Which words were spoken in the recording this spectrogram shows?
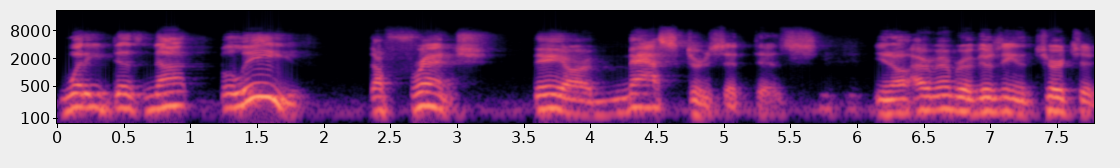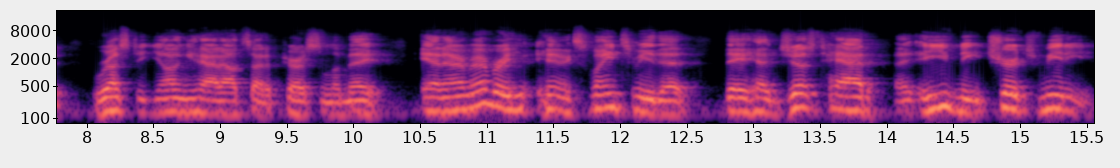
what he does not believe. The French, they are masters at this. You know, I remember visiting the church that Rusty Young had outside of Paris and Lemay. And I remember him explained to me that they had just had an evening church meeting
